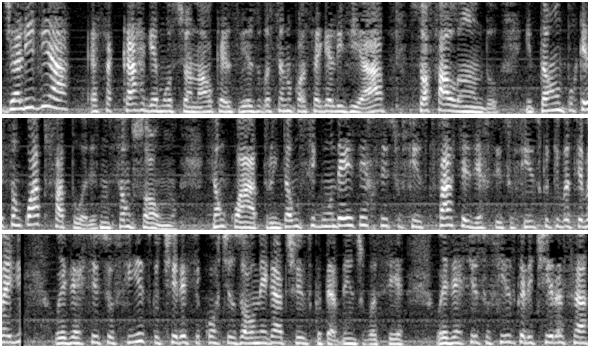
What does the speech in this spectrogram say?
de aliviar essa carga emocional que às vezes você não consegue aliviar só falando. Então, porque são quatro fatores, não são só um, são quatro. Então, o segundo é exercício físico. Faça exercício físico que você vai o exercício físico tira esse cortisol negativo que está dentro de você. O exercício físico ele tira essa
